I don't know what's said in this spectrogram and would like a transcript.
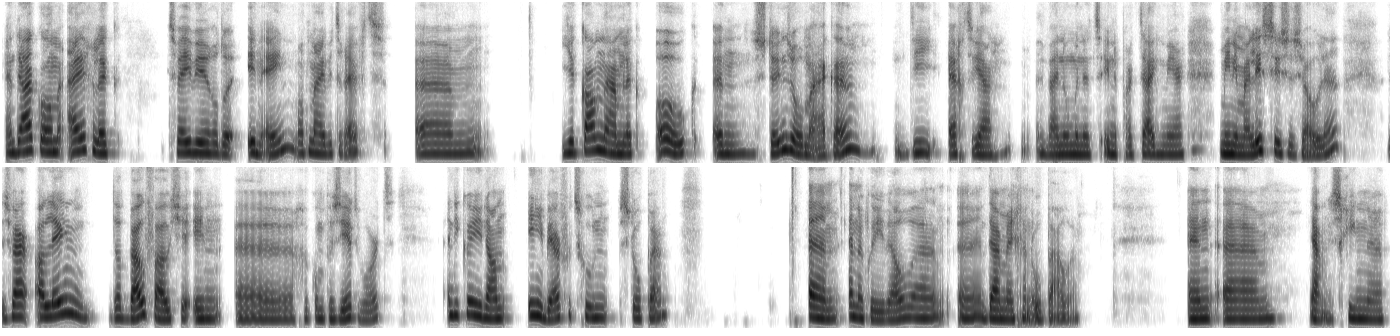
en daar komen eigenlijk twee werelden in één, wat mij betreft. Um, je kan namelijk ook een steunzool maken, die echt, ja, wij noemen het in de praktijk meer minimalistische zolen. Dus waar alleen dat bouwfoutje in uh, gecompenseerd wordt. En die kun je dan in je barefoot stoppen. Um, en dan kun je wel uh, uh, daarmee gaan opbouwen. En um, ja, misschien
